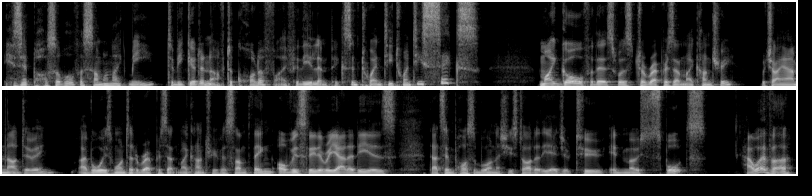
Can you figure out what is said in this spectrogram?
Is it possible for someone like me to be good enough to qualify for the Olympics in 2026? My goal for this was to represent my country, which I am now doing. I've always wanted to represent my country for something. Obviously, the reality is that's impossible unless you start at the age of two in most sports. However,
